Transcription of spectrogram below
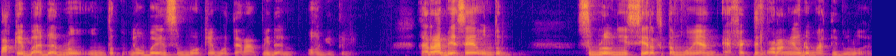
pakai badan lu untuk nyobain semua kemoterapi dan oh gitu. Karena biasanya untuk sebelum nyisir ketemu yang efektif orangnya udah mati duluan.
